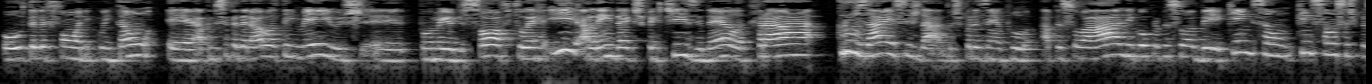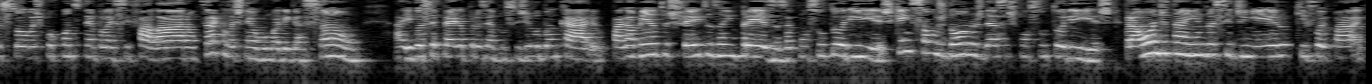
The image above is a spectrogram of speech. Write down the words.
ou telefônico. Então, é, a Polícia Federal ela tem meios, é, por meio de software e além da expertise dela, para cruzar esses dados. Por exemplo, a pessoa A ligou para a pessoa B. Quem são, quem são essas pessoas? Por quanto tempo elas se falaram? Será que elas têm alguma ligação? Aí você pega, por exemplo, o sigilo bancário, pagamentos feitos a empresas, a consultorias. Quem são os donos dessas consultorias? Para onde está indo esse dinheiro que foi pago?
